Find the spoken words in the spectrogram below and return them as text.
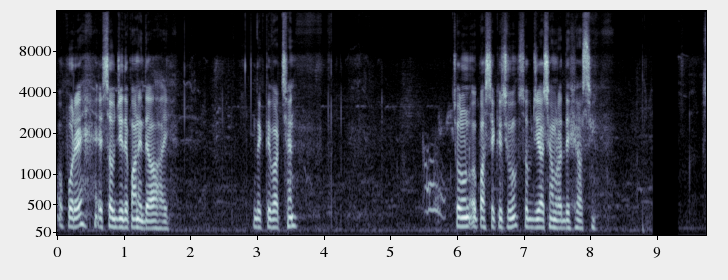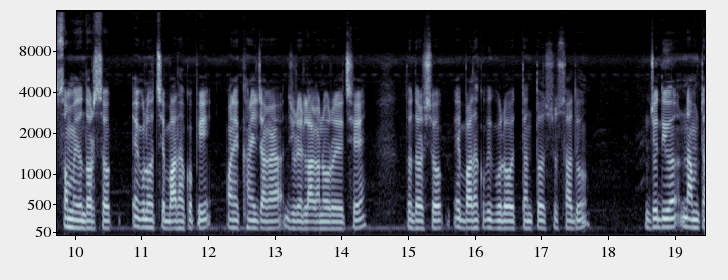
উপরে এই সবজিতে পানি দেওয়া হয়। দেখতে পাচ্ছেন? চলুন ওই পাশে কিছু সবজি আছে, আমরা দেখে আসি। সম্মিত দর্শক, এগুলো হচ্ছে বাঁধাকপি, অনেকখানি জায়গা জুড়ে লাগানো রয়েছে। তো দর্শক, এই বাঁধাকপিগুলো অত্যন্ত সুস্বাদু। যদিও নামটা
